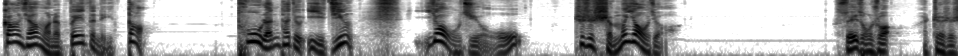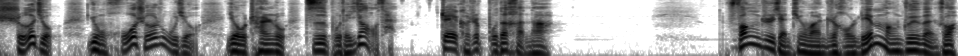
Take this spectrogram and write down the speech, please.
刚想往这杯子里倒，突然他就一惊：“药酒，这是什么药酒？”随从说：“这是蛇酒，用活蛇入酒，又掺入滋补的药材，这可是补得很呐。”方知县听完之后，连忙追问说：“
